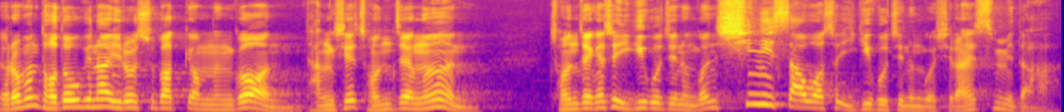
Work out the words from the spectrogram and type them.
여러분 더더욱이나 이럴 수밖에 없는 건 당시의 전쟁은 전쟁에서 이기고 지는 건 신이 싸워서 이기고 지는 것이라 했습니다.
